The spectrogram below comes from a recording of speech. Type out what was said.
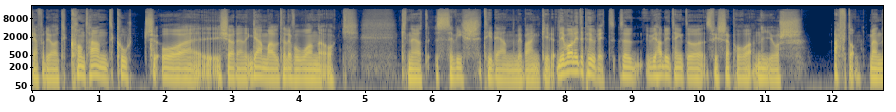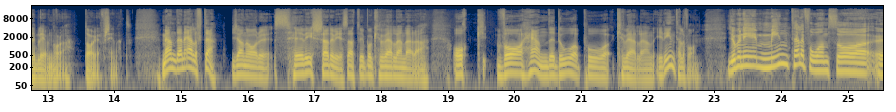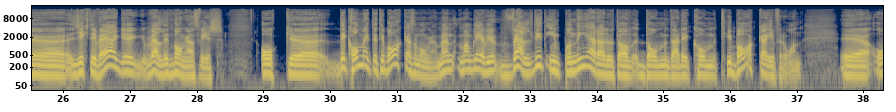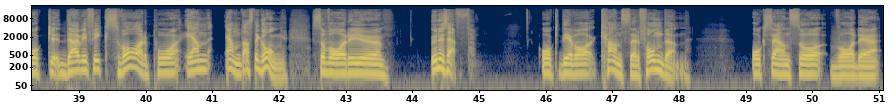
skaffade jag ett kontantkort och körde en gammal telefon och knöt Swish till den med BankID. Det var lite puligt. Så vi hade ju tänkt att swisha på nyårs afton, men det blev några dagar försenat. Men den 11 januari swishade vi, satt vi på kvällen där. Och vad hände då på kvällen i din telefon? Jo, men i min telefon så eh, gick det iväg väldigt många swish. Och eh, det kom inte tillbaka så många, men man blev ju väldigt imponerad av dem där det kom tillbaka ifrån. Eh, och där vi fick svar på en endaste gång så var det ju Unicef och det var Cancerfonden och sen så var det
